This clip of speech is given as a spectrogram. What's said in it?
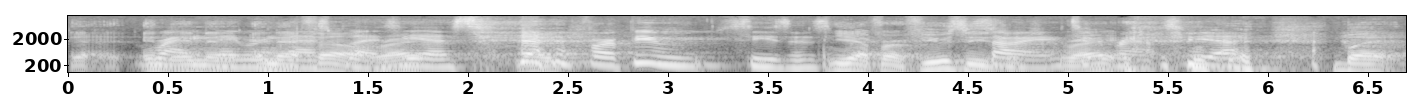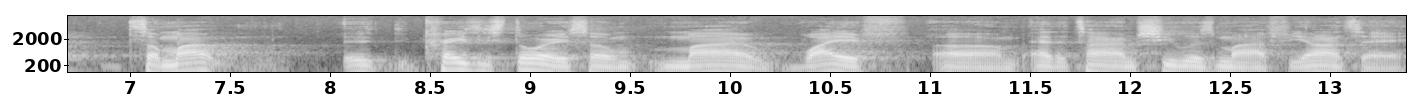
in, right. in the they were in NFL, last place. right? Yes. Like, for a few seasons. yeah, for a few seasons, Sorry, the right? Browns. Yeah. but so my it, crazy story. So my wife um, at the time she was my fiance,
